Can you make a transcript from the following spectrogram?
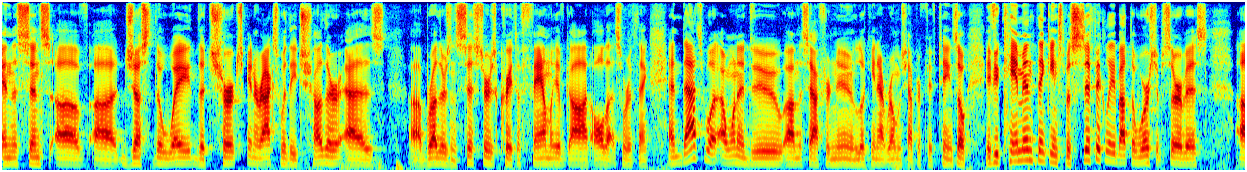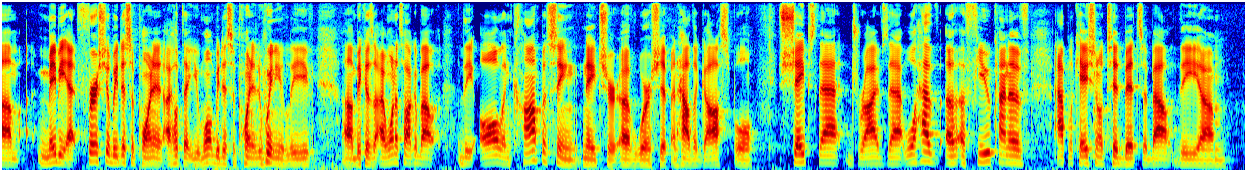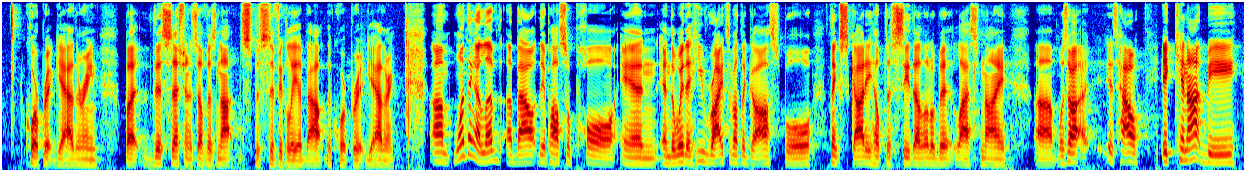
in the sense of uh, just the way the church interacts with each other as uh, brothers and sisters, creates a family of God, all that sort of thing. And that's what I want to do um, this afternoon, looking at Romans chapter 15. So if you came in thinking specifically about the worship service, um, maybe at first you'll be disappointed. I hope that you won't be disappointed when you leave, um, because I want to talk about the all encompassing nature of worship and how the gospel shapes that, drives that. We'll have a, a few kind of applicational tidbits about the um, corporate gathering, but this session itself is not specifically about the corporate gathering. Um, one thing I loved about the Apostle Paul and, and the way that he writes about the gospel, I think Scotty helped us see that a little bit last night, um, was uh, is how it cannot be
